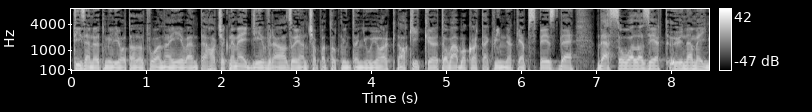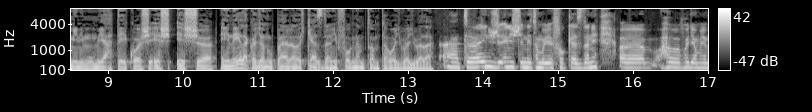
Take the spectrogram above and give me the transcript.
10 15 milliót adott volna évente, ha csak nem egy évre az olyan csapatok, mint a New York, akik tovább akarták vinni a cap space, de, de szóval azért ő nem egy minimum játékos, és, és én élek a gyanúperrel, hogy kezdeni fog, nem tudom te, hogy vagy vele. Hát én is, én is gyanítom, hogy ő fog kezdeni. Uh, hogy mondjam,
